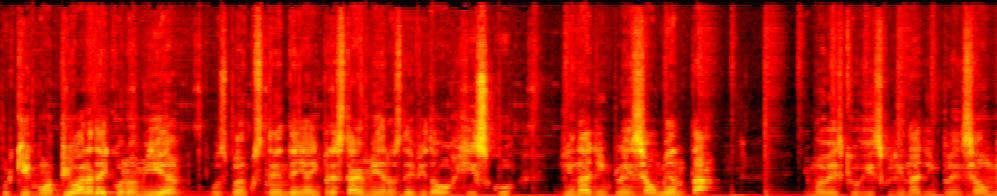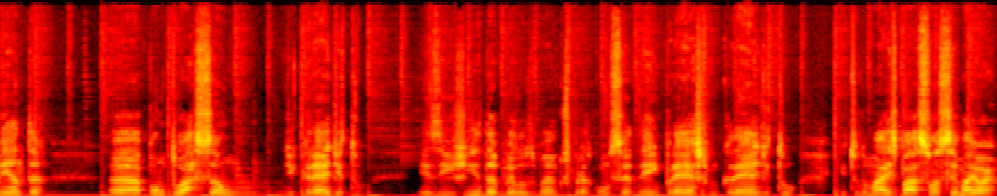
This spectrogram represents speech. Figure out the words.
Porque com a piora da economia, os bancos tendem a emprestar menos devido ao risco de inadimplência aumentar. E uma vez que o risco de inadimplência aumenta, a pontuação de crédito exigida pelos bancos para conceder empréstimo, crédito e tudo mais passam a ser maior.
